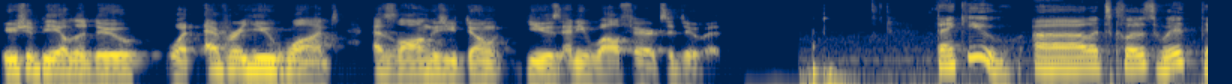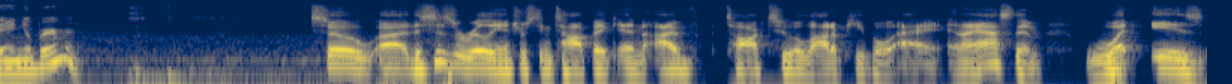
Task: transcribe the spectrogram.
You should be able to do whatever you want as long as you don't use any welfare to do it. Thank you. Uh, let's close with Daniel Behrman. So uh, this is a really interesting topic, and I've talked to a lot of people, and I asked them, "What is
